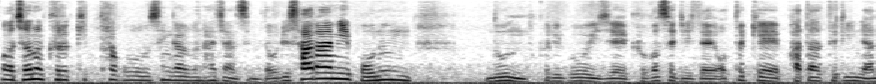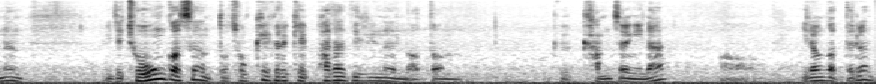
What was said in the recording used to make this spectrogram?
어, 저는 그렇다고 생각은 하지 않습니다. 우리 사람이 보는 눈 그리고 이제 그것을 이제 어떻게 받아들이냐는 이제 좋은 것은 또 좋게 그렇게 받아들이는 어떤 그 감정이나 어, 이런 것들은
